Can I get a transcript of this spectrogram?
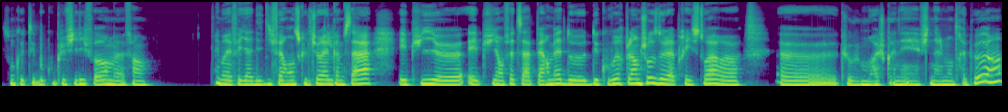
son côté beaucoup plus filiforme, enfin bref, il y a des différences culturelles comme ça. Et puis, euh, et puis en fait, ça permet de découvrir plein de choses de la préhistoire euh, euh que moi je connais finalement très peu. Hein.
